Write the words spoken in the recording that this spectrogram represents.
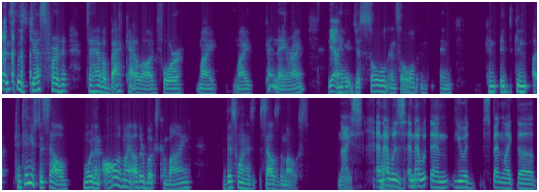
this was just for to have a back catalog for my my pen name, right? yeah. And it just sold and sold and and can it can uh, continues to sell more than all of my other books combined. This one has sells the most. Nice. And that Um, was and that w- and you had spent like the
